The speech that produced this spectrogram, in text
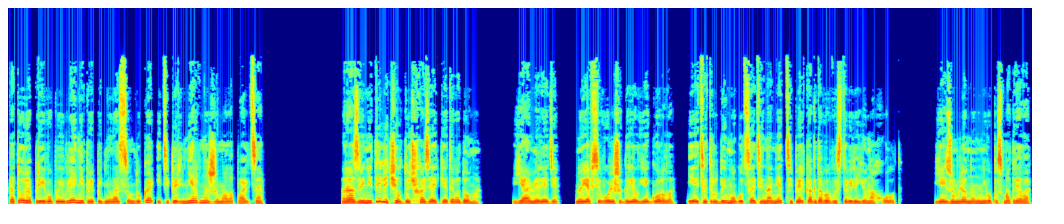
которая при его появлении приподнялась с сундука и теперь нервно сжимала пальцы. «Разве не ты лечил дочь хозяйки этого дома?» «Я, миледи, но я всего лишь грел ей горло, и эти труды могут сойти на нет теперь, когда вы выставили ее на холод». Я изумленно на него посмотрела.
